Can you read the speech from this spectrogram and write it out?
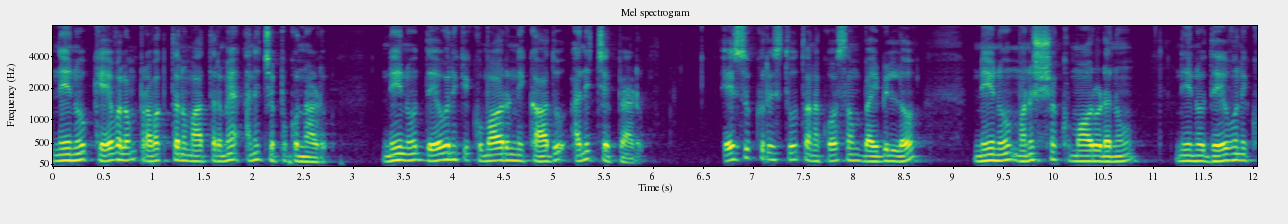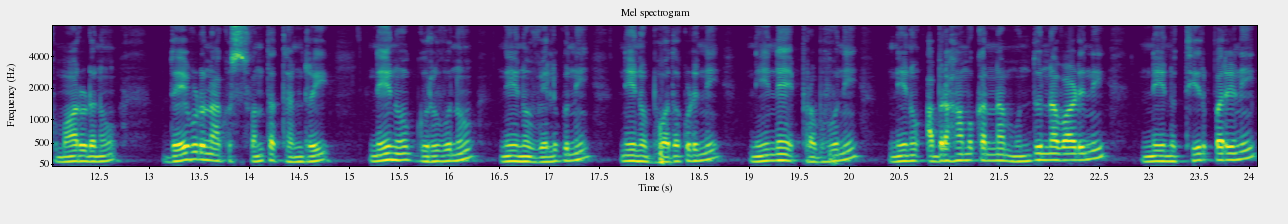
నేను కేవలం ప్రవక్తను మాత్రమే అని చెప్పుకున్నాడు. నేను దేవునికి కుమారుణ్ణి కాదు అని చెప్పాడు. యేసుక్రీస్తు తన కోసం బైబిల్లో నేను మనుష్య కుమారుడను నేను దేవుని కుమారుడను దేవుడు నాకు స్వంత తండ్రి నేను గురువును నేను వెలుగుని నేను బోధకుడిని నేనే ప్రభువుని నేను అబ్రహాము కన్నా ముందున్నవాడిని నేను తీర్పరిని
